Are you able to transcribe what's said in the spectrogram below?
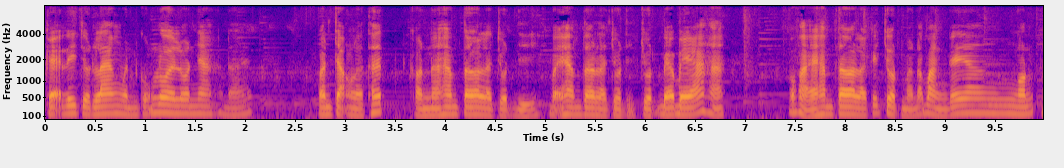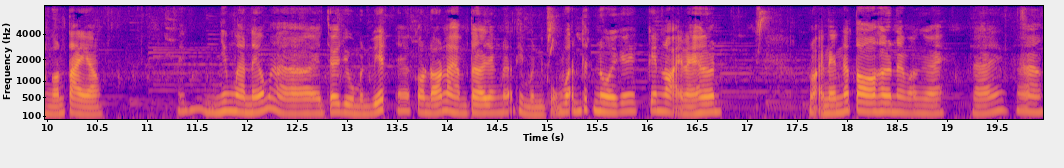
kệ đi chuột lang mình cũng nuôi luôn nha. Đấy. Quan trọng là thích còn uh, hamster là chuột gì? Vậy hamster là chuột chuột bé bé hả? Có phải hamster là cái chuột mà nó bằng cái à, ngón ngón tay không? Nhưng mà nếu mà cho dù mình biết con đó là hamster chăng nữa thì mình cũng vẫn thích nuôi cái cái loại này hơn. Loại này nó to hơn này mọi người. Đấy thấy không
